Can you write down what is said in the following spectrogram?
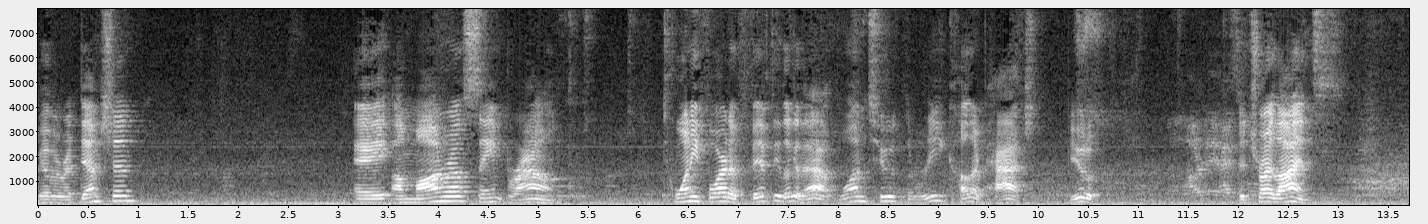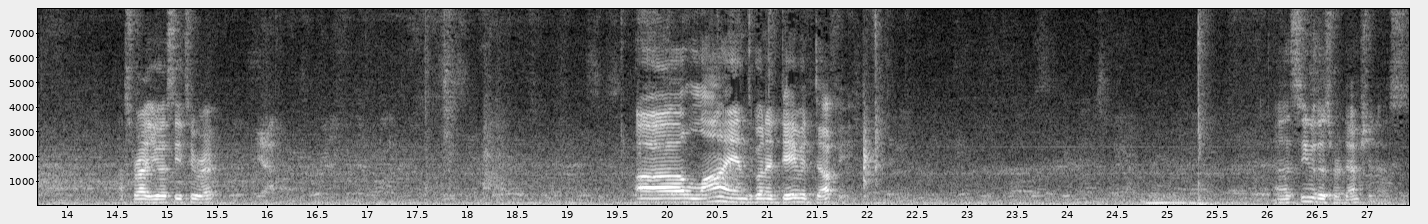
We have a redemption. A Amon-Ra St. Brown. 24 out of 50. Look at that. One, two, three color patch. Beautiful. Detroit Lions. That's right, USC too, right? Uh, Lions going to David Duffy. And let's see who this redemption is.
